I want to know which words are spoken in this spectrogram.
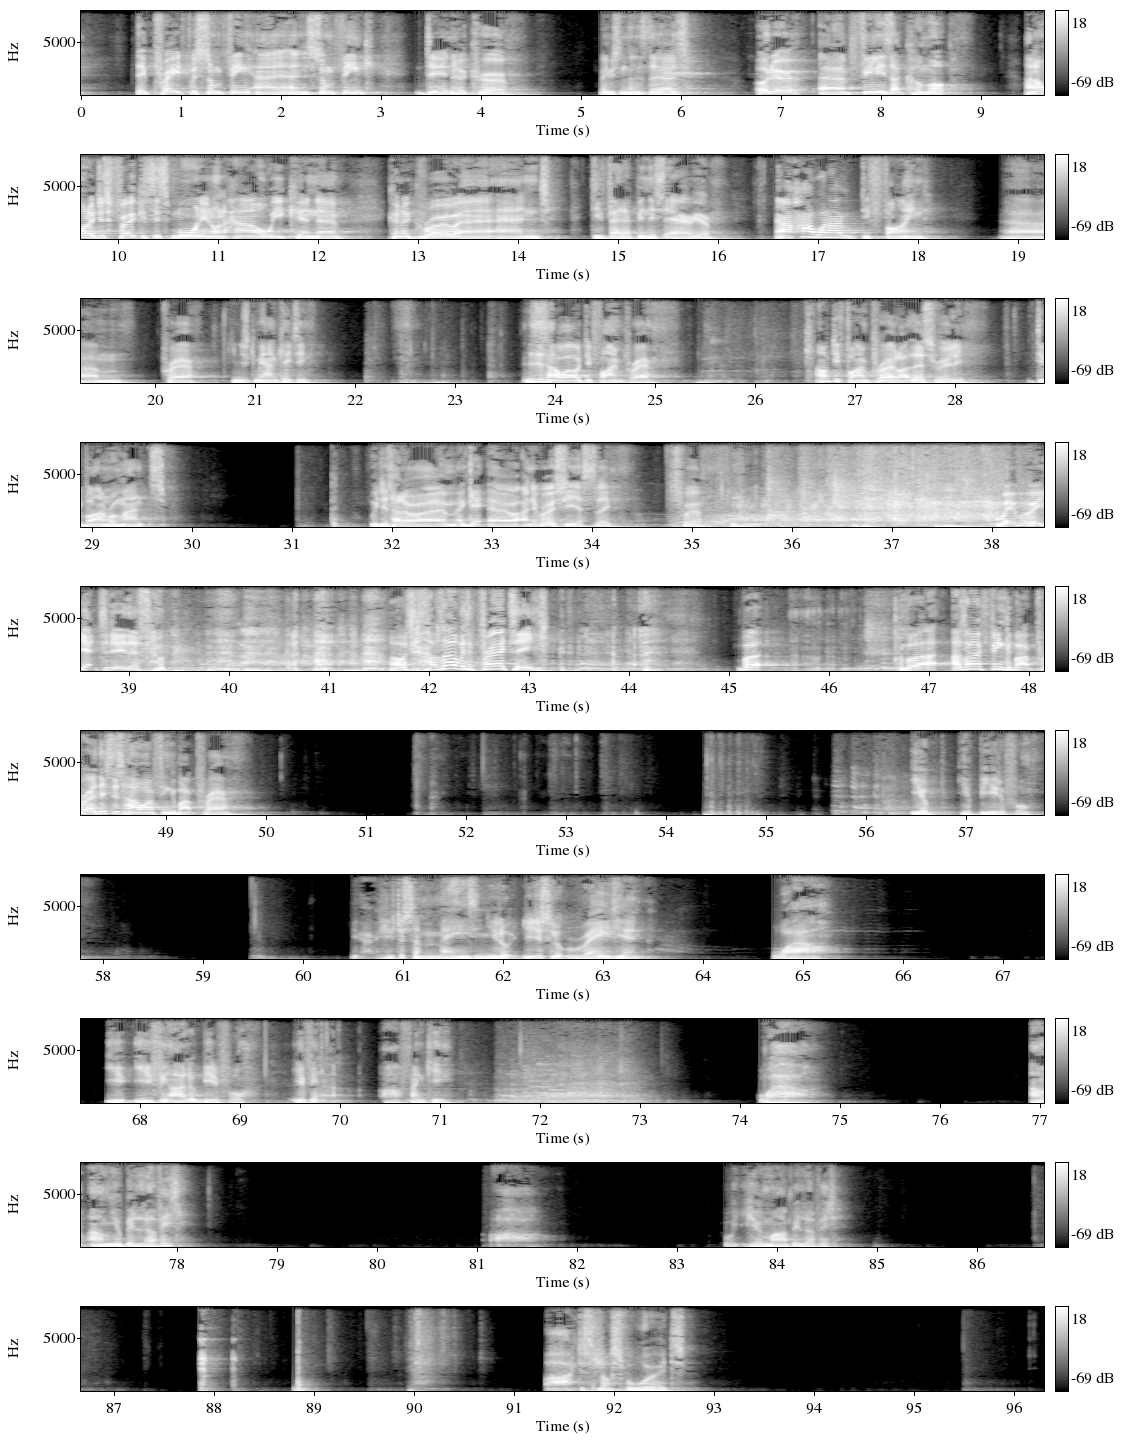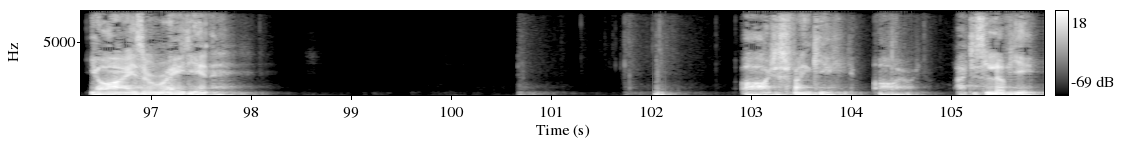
They prayed for something and, and something didn't occur. Maybe sometimes there's other um, feelings that come up. And I want to just focus this morning on how we can um, kind of grow uh, and develop in this area. Now, how would I define um, prayer? Can you just give me a hand, Katie? This is how I would define prayer. I would define prayer like this, really. Divine romance. We just had our, um, our anniversary yesterday. We're, we're, we're yet to do this. I was, I was out with the prayer team. but, but as I think about prayer, this is how I think about prayer. You're, you're beautiful. You're just amazing. You look, you just look radiant. Wow. You, you think I look beautiful. You think, oh, thank you. Wow. I'm, I'm your beloved? Oh. You're my beloved. Oh, just lost for words. Your eyes are radiant. Oh, I just thank you. Oh, I just love you.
